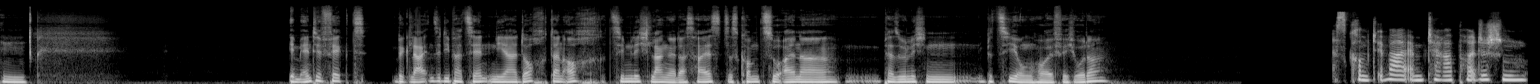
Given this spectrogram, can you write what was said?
Hm. Im Endeffekt begleiten Sie die Patienten ja doch dann auch ziemlich lange. Das heißt, es kommt zu einer persönlichen Beziehung häufig, oder? Es kommt immer im therapeutischen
